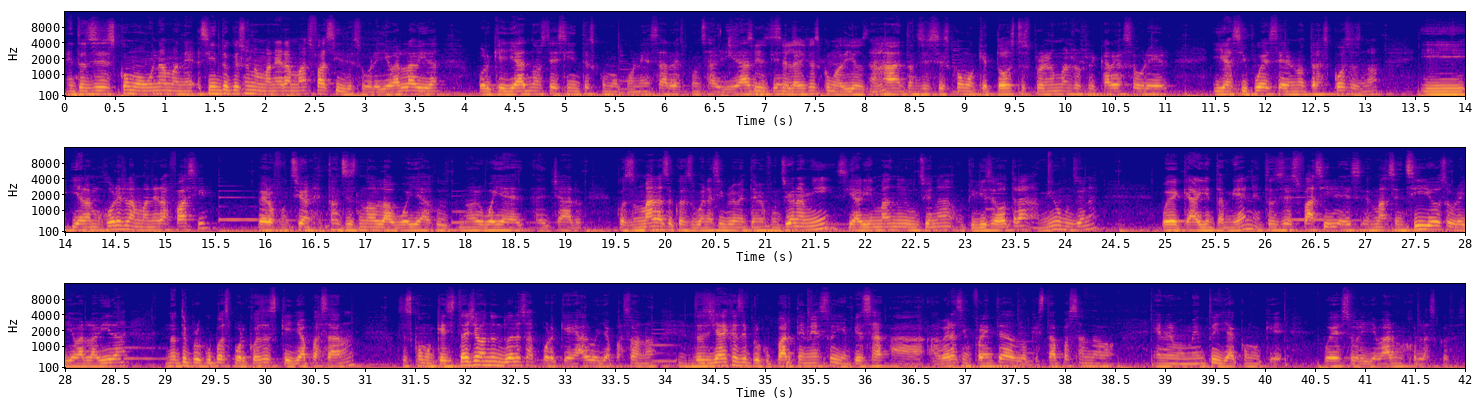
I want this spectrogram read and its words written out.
Entonces es como una manera, siento que es una manera más fácil de sobrellevar la vida porque ya no te sientes como con esa responsabilidad. Sí, se la dejas como a Dios, ¿no? Ajá, entonces es como que todos tus problemas los recargas sobre Él y así puede ser en otras cosas, ¿no? Y, y a lo mejor es la manera fácil, pero funciona, entonces no la voy a, no le voy a echar cosas malas o cosas buenas, simplemente me funciona a mí, si a alguien más no le funciona, utilice otra, a mí me funciona, puede que a alguien también, entonces es fácil, es, es más sencillo sobrellevar la vida, no te preocupas por cosas que ya pasaron, es como que si estás llevando un duelo es porque algo ya pasó, ¿no? Entonces ya dejas de preocuparte en eso y empiezas a, a, ver hacia enfrente a lo que está pasando en el momento y ya como que puedes sobrellevar mejor las cosas.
